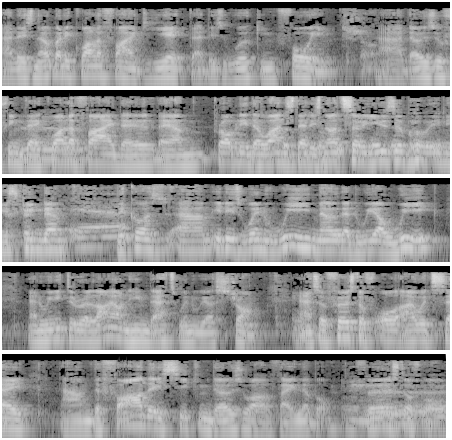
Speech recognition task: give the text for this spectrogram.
uh, there's nobody qualified yet that is working for him. Uh, those who think they're qualified, they, they are probably the ones that is not so usable in his kingdom. Yeah. Because um, it is when we know that we are weak and we need to rely on him, that's when we are strong. And so first of all, I would say um, the Father is seeking those who are available. First of all,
